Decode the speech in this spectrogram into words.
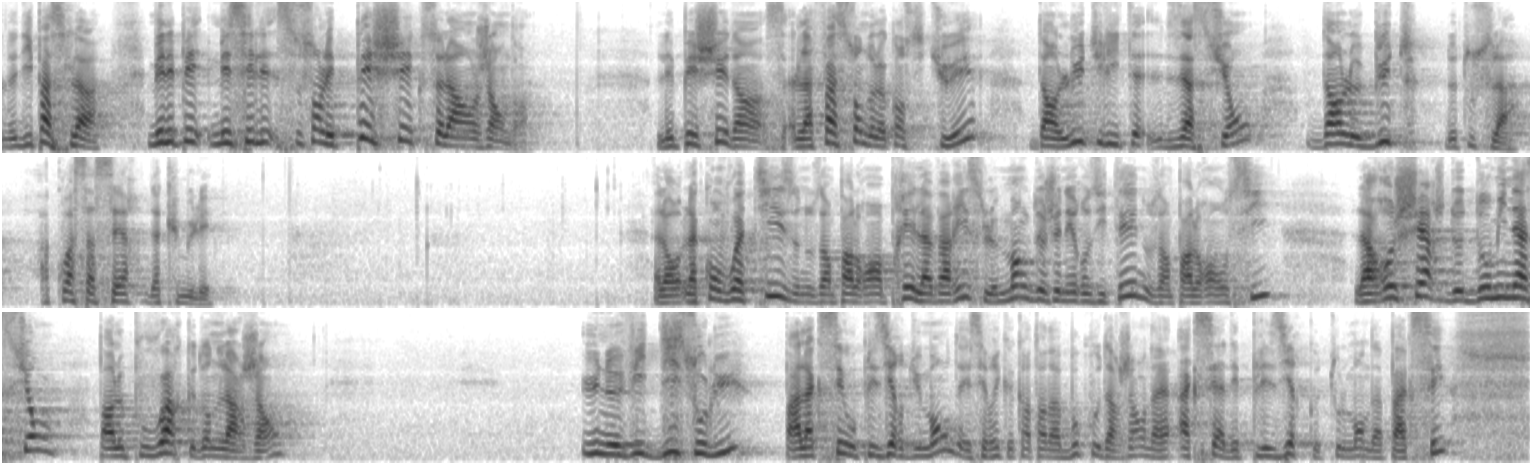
ne dit pas cela. Mais, mais ce sont les péchés que cela engendre. Les péchés dans la façon de le constituer, dans l'utilisation, dans le but de tout cela. À quoi ça sert d'accumuler? Alors la convoitise, nous en parlerons après, l'avarice, le manque de générosité, nous en parlerons aussi, la recherche de domination par le pouvoir que donne l'argent, une vie dissolue par l'accès aux plaisirs du monde, et c'est vrai que quand on a beaucoup d'argent, on a accès à des plaisirs que tout le monde n'a pas accès,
